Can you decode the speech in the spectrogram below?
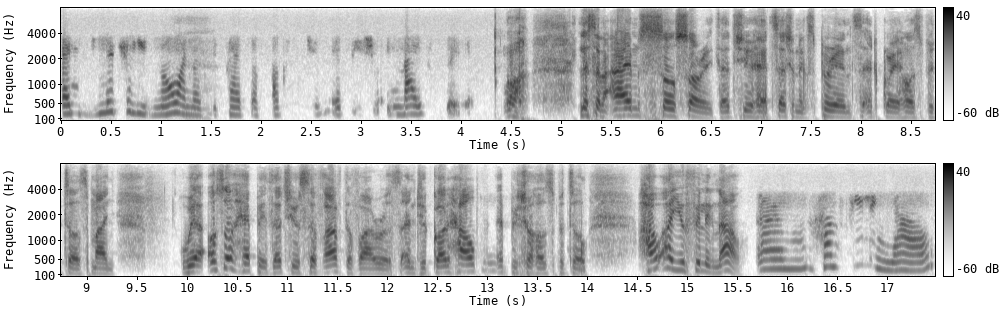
And literally, no one was deprived of oxygen at Bisho, in my experience. Oh, listen, I'm so sorry that you had such an experience at Grey Hospitals, man. We are also happy that you survived the virus and you got help at Bisho Hospital. How are you feeling now? Um, I'm feeling now.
